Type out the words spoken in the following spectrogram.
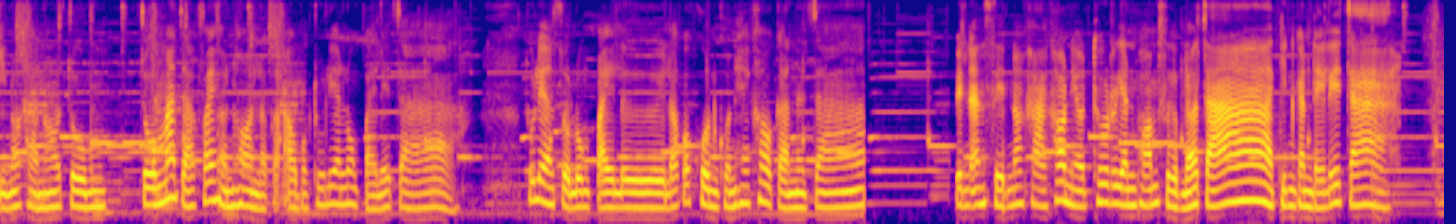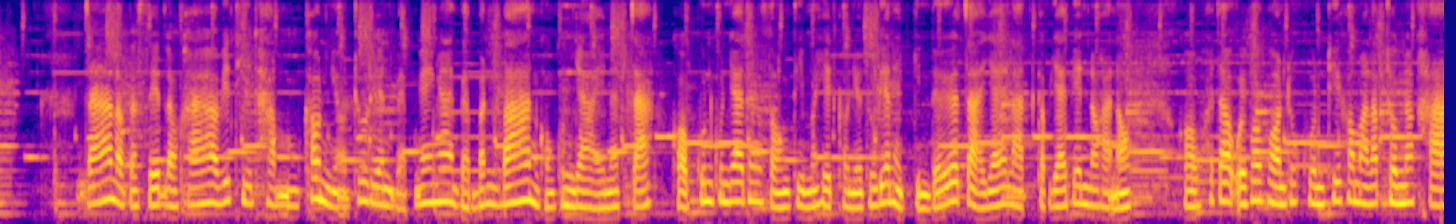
อีกเนาะค่ะเนาะจมจมมาจากไฟหอนๆแล้วก็เอาบักทุเรียนลงไปเลยจ้า ทุเรียนสดลงไปเลย แล้วก็คนคนให้เข้ากันนะจ้าเป็นอันเสร็จเนาะค่ะข้าวเหนียวทุเรียนพร้อมเสิร์ฟแล้วจ้า กินกันได้เลยจ้าจ้าเราก็เสร็จแล้วค่ะ วิธีทำข้าวเหนียวทุเรียนแบบง่าย ๆ แบบบ้านๆของคุณยายนะจ๊ะขอบคุณคุณยายทั้งสองที่มาเฮ็ดข้าวเหนียวทุเรียนให้กินเด้อจ้ายายรัดกับยายเพ่นเนาะค่ะเนาะ อพระเจ้าอวยพรทุกคนที่เข้ามารับชมนะคะ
